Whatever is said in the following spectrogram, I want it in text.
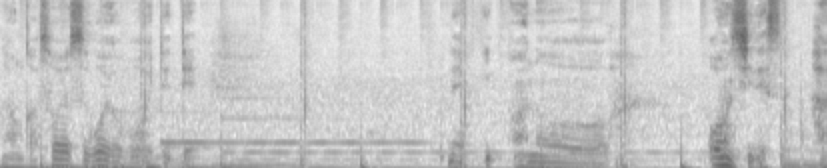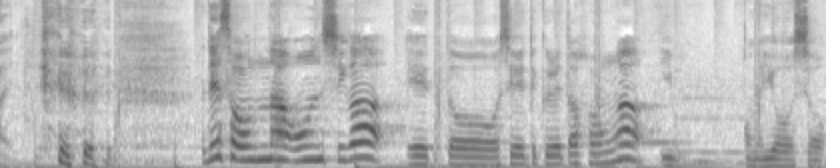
な？なんかそれすごい覚えてて。ねあのー恩師です。はい。でそんな恩師が、えーと、教えてくれた本がこの要所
